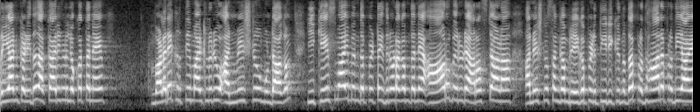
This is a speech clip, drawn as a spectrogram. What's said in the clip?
അറിയാൻ കഴിയുന്നത്. അക്കാര്യങ്ങളിലൊക്കെ തന്നെ വളരെ കൃത്യമായിട്ടുള്ളൊരു അന്വേഷണവും ഉണ്ടാകും. ഈ കേസുമായി ബന്ധപ്പെട്ട് ഇതിനോടകം തന്നെ ആറു പേരുടെ അറസ്റ്റാണ് അന്വേഷണ സംഘം രേഖപ്പെടുത്തിയിരിക്കുന്നത്. പ്രധാന പ്രതിയായ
